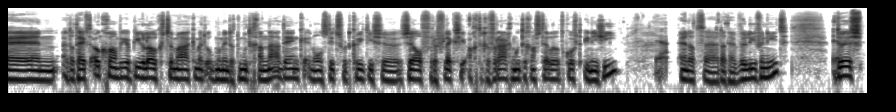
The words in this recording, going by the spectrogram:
En eh, dat heeft ook gewoon weer biologisch te maken met op het moment dat we moeten gaan nadenken en ons dit soort kritische, zelfreflectieachtige vragen moeten gaan stellen. Dat kost energie. Ja. En dat, eh, dat hebben we liever niet. Ja. Dus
